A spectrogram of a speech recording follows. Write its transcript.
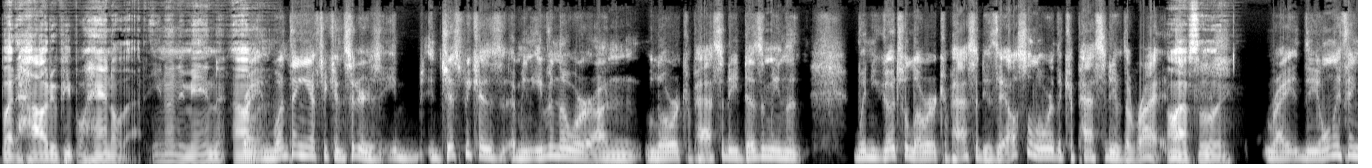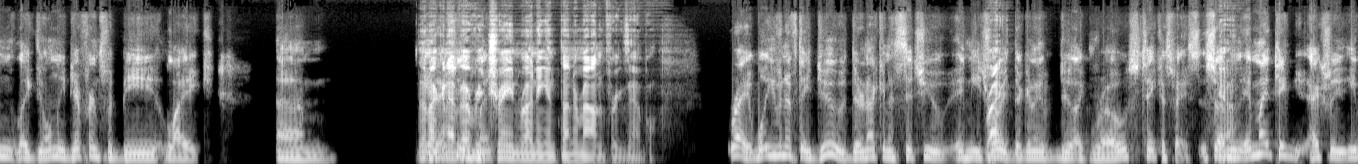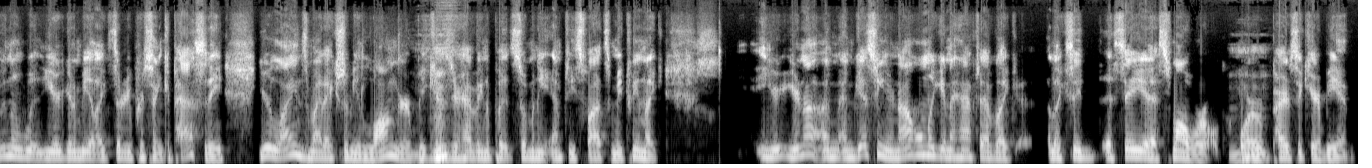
But how do people handle that? You know what I mean? Um, right. And one thing you have to consider is just because, I mean, even though we're on lower capacity, doesn't mean that when you go to lower capacities, they also lower the capacity of the ride. Oh, absolutely. Right. The only thing, like, the only difference would be like, um, They're not going to have every might- train running in Thunder Mountain, for example. Right. Well, even if they do, they're not going to sit you in each Right. row. They're going to do like rows, take a space. So, Yeah. I mean, it might take actually, even though you're going to be at like 30% capacity, your lines might actually be longer Mm-hmm. because you're having to put so many empty spots in between. Like, you're, you're not, I'm, I'm guessing you're not only going to have to have like, like say, uh, say a small world or Mhm. Pirates of the Caribbean.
